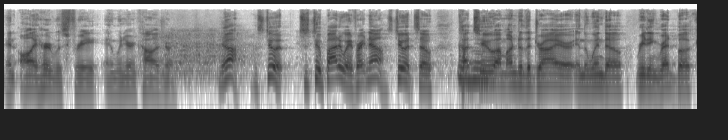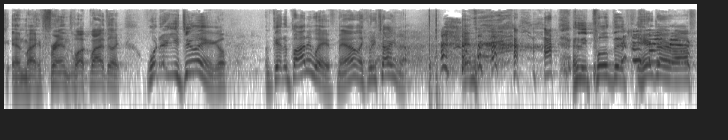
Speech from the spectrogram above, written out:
And all I heard was free. And when you're in college, you're like, yeah, let's do it. Let's just do a body wave right now. Let's do it. So, cut to, I'm under the dryer in the window reading Red Book, and my friends walk by. They're like, what are you doing? I go, I'm getting a body wave, man. Like, what are you talking about? and, and they pulled the hair dryer off.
